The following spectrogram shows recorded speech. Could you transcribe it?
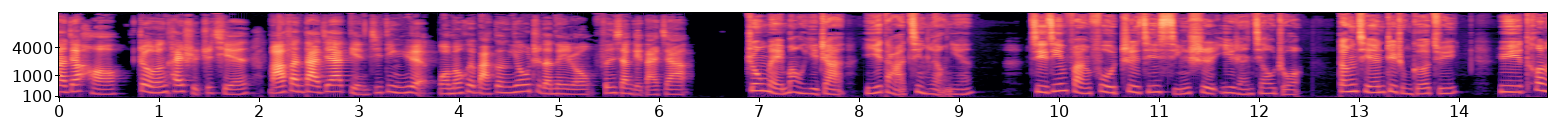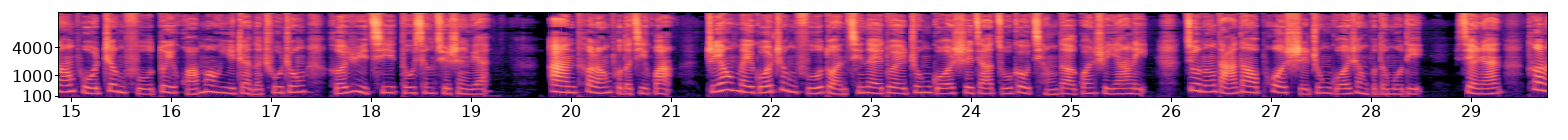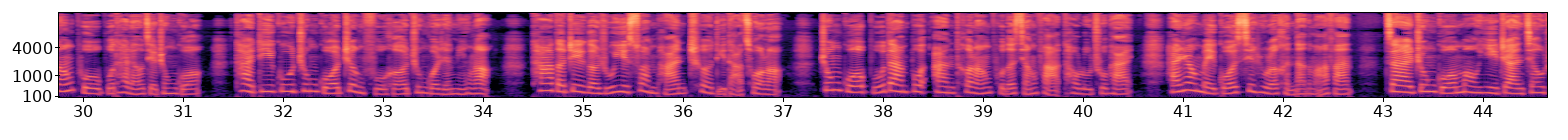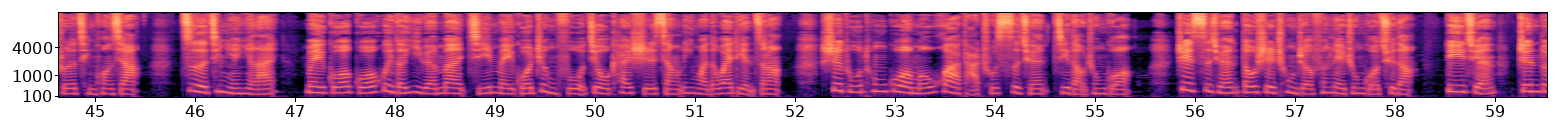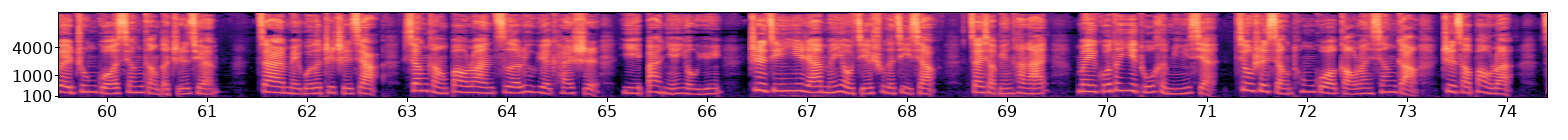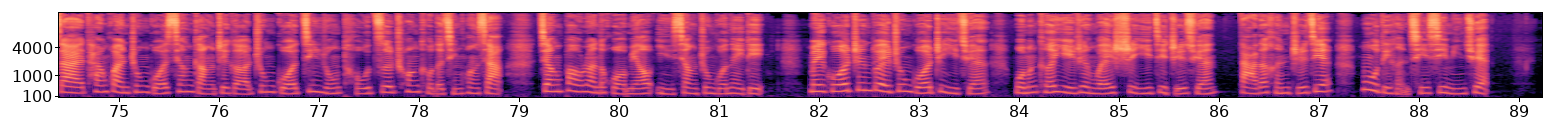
大家好，正文开始之前，麻烦大家点击订阅，我们会把更优质的内容分享给大家。中美贸易战已打近两年，几经反复，至今形势依然焦灼。当前这种格局，与特朗普政府对华贸易战的初衷和预期都相去甚远。按特朗普的计划，只要美国政府短期内对中国施加足够强的关税压力，就能达到迫使中国让步的目的。显然，特朗普不太了解中国，太低估中国政府和中国人民了。他的这个如意算盘彻底打错了。中国不但不按特朗普的想法套路出牌，还让美国陷入了很大的麻烦。在中国贸易战焦灼的情况下，自今年以来，美国国会的议员们及美国政府就开始想另外的歪点子了，试图通过谋划打出四拳击倒中国。这四拳都是冲着分裂中国去的。第一拳针对中国香港的职权，在美国的支持下，香港暴乱自六月开始已半年有余，至今依然没有结束的迹象。在小编看来，美国的意图很明显，就是想通过搞乱香港、制造暴乱，在瘫痪中国香港这个中国金融投资窗口的情况下，将暴乱的火苗引向中国内地。美国针对中国这一拳，我们可以认为是一记直拳。打得很直接，目的很清晰明确。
